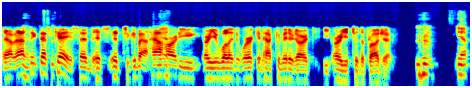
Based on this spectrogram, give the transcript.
Yeah, I yeah. think that's the case. It's it's about how yeah. hard are you are you willing to work and how committed are are you to the project. Mm-hmm. Yep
